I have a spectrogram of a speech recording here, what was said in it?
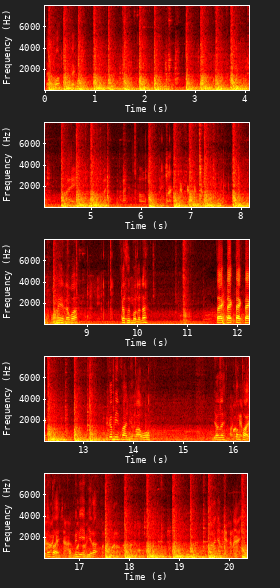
แต่ว่าแต่ ไปไปไปเข้าไป ไปเก็บเก็บเก็บเก็บ มองไม่ เห็นแล้วว่ะกระสุนหมดแล้วนะ แตกแตกแตกแตกแล้วก็มีอินฟานอยู่บาโวเยอะเลย ต้องถอยต้องถอย ผมไม่มีเอพีแล้วคนน้อยกว่าเราตอนนั้นยังไม่ได้ขนาดอยู่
